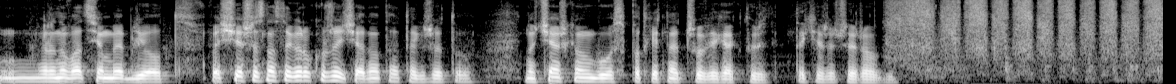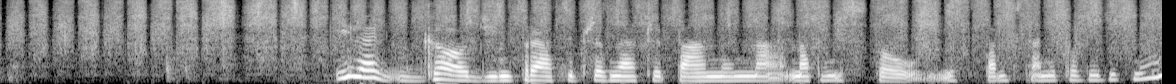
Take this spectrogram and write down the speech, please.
mm, renowacją mebli od właściwie 16 roku życia, no tak, także to no ciężko mi było spotkać nawet człowieka, który takie rzeczy robi. Ile godzin pracy przeznaczy Pan na, na ten stół? Jest Pan w stanie powiedzieć nam?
